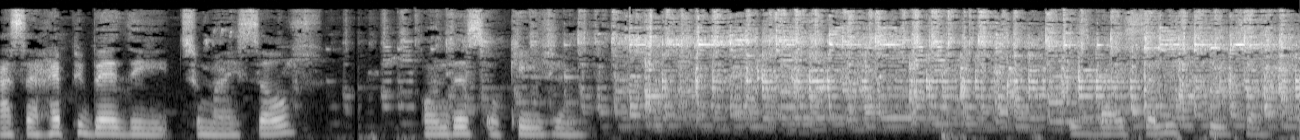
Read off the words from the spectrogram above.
as a happy birthday to myself on this occasion. It's by Salif Keita.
